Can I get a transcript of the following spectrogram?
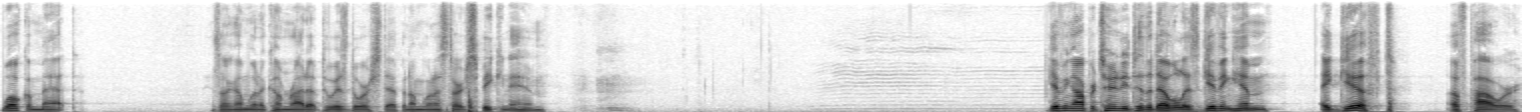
Welcome, mat. He's like, I'm going to come right up to his doorstep, and I'm going to start speaking to him. Giving opportunity to the devil is giving him a gift of power.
